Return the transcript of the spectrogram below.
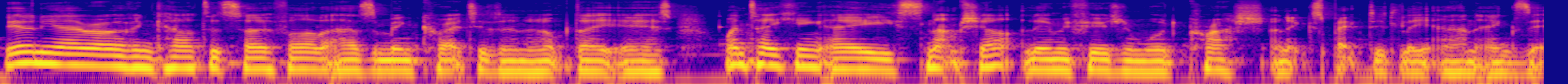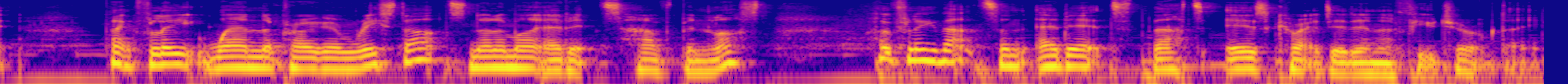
The only error I've encountered so far that hasn't been corrected in an update is when taking a snapshot, LumaFusion would crash unexpectedly and exit. Thankfully, when the program restarts, none of my edits have been lost. Hopefully that's an edit that is corrected in a future update.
